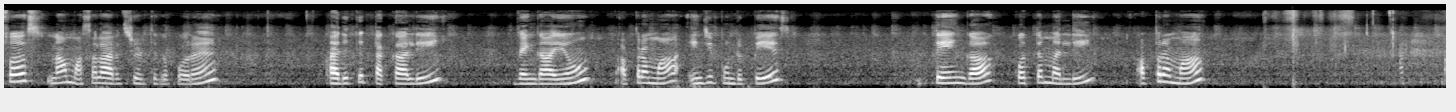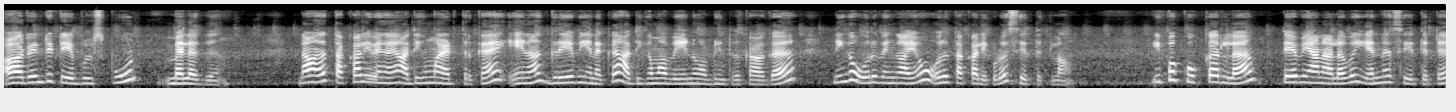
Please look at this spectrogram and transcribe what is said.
ஃபர்ஸ்ட் நான் மசாலா அரைச்சி எடுத்துக்க போகிறேன் அதுக்கு தக்காளி வெங்காயம் அப்புறமா இஞ்சி பூண்டு பேஸ்ட் தேங்காய் கொத்தமல்லி அப்புறமா ரெண்டு டேபிள் ஸ்பூன் மிளகு. நான் வந்து தக்காளி வெங்காயம் அதிகமாக எடுத்திருக்கேன். ஏன்னா கிரேவி எனக்கு அதிகமாக வேணும் அப்படின்றதுக்காக நீங்கள் ஒரு வெங்காயம் ஒரு தக்காளி கூட சேர்த்துக்கலாம். இப்போ குக்கரில் தேவையான அளவு எண்ணெய் சேர்த்துட்டு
